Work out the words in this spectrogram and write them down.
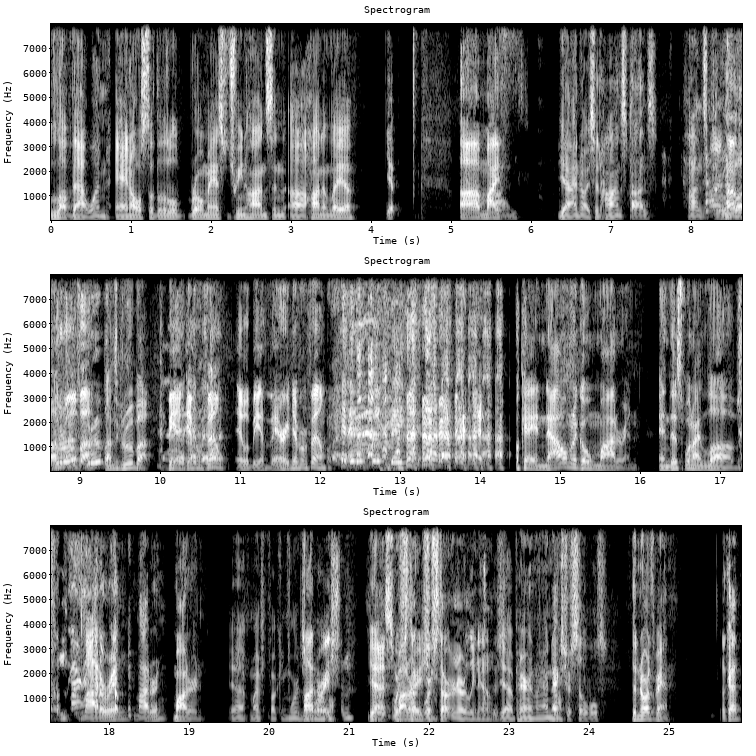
Love that one, and also the little romance between Hans and uh, Han and Leia. Yep. Uh, my yeah, I know I said Hans. Hans. Hans Hans Gruber. Gruber. Hans Gruber. Be a different film. It would be a very different film. Okay, and now I'm gonna go modern, and this one I love. Modern. Modern. modern. Yeah, my fucking words. Are horrible. Moderation. Yes, we're, start- moderation. we're starting early now. yeah, apparently I know. Extra syllables. The Northman. Okay,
